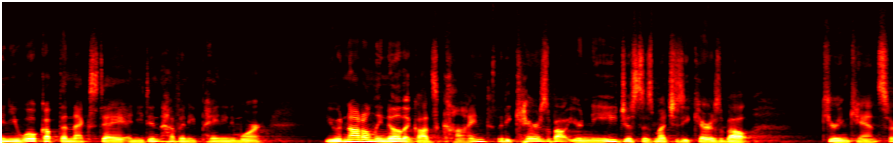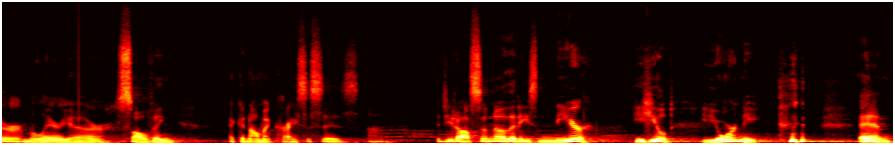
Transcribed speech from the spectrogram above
and you woke up the next day and you didn't have any pain anymore, you would not only know that God's kind, that He cares about your knee just as much as He cares about curing cancer or malaria or solving economic crises, um, but you'd also know that He's near. He healed your knee. and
